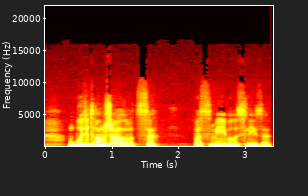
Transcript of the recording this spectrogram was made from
будет вам жаловаться!» — посмеивалась Лиза.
